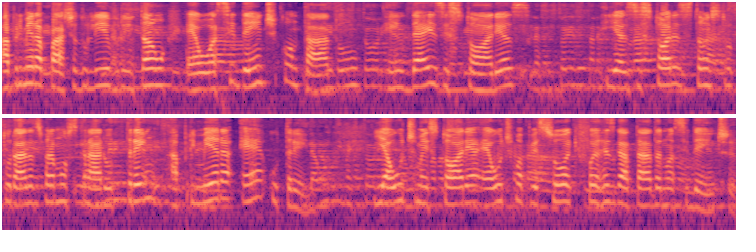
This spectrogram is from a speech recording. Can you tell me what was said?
A primeira parte do livro, então, é o acidente contado em dez histórias, e as histórias estão estruturadas para mostrar o trem, a primeira é o trem. E a última história é a última pessoa que foi resgatada no acidente.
